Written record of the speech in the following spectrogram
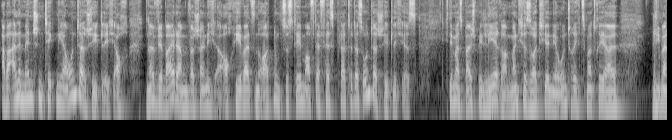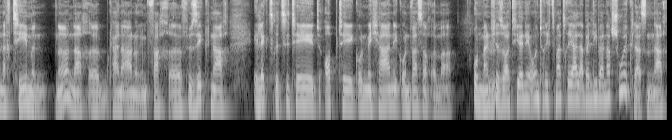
Aber alle Menschen ticken ja unterschiedlich. Auch ne, wir beide haben wahrscheinlich auch jeweils ein Ordnungssystem auf der Festplatte, das unterschiedlich ist. Ich nehme als Beispiel Lehrer. Manche sortieren ihr Unterrichtsmaterial lieber nach Themen, ne? nach, äh, keine Ahnung, im Fach äh, Physik, nach Elektrizität, Optik und Mechanik und was auch immer. Und manche mhm. sortieren ihr Unterrichtsmaterial aber lieber nach Schulklassen, nach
